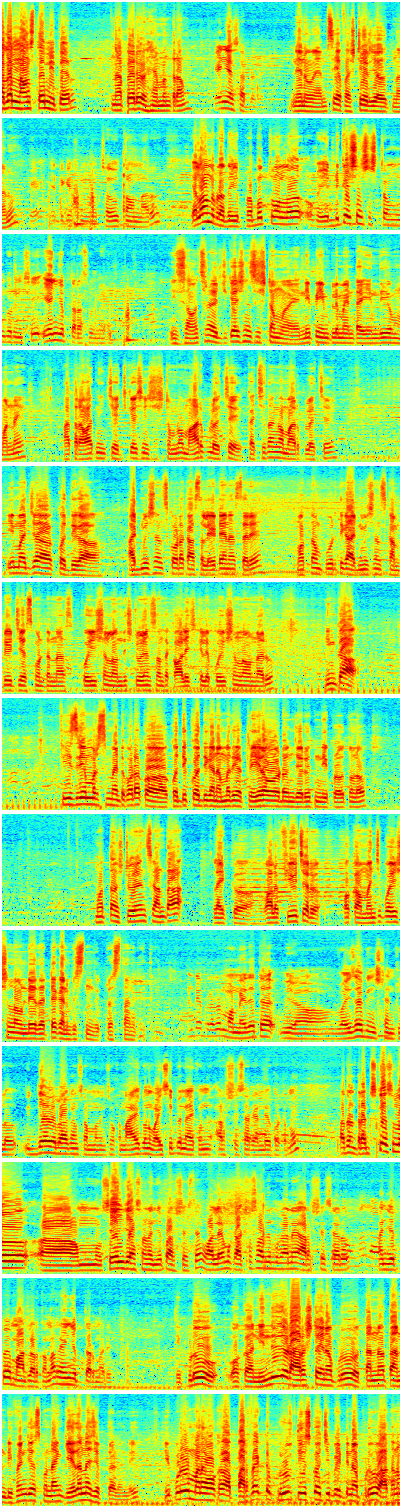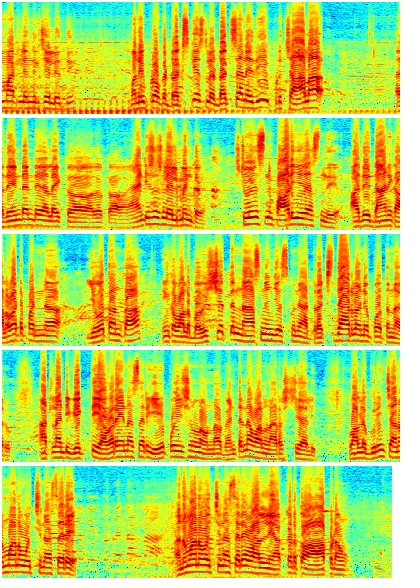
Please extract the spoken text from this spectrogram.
Brother నమస్తే మీ పేరు? నా పేరు హేమంత్ రామ్. ఏం చేస్తారు బ్రదర్? నేను ఎంసీఏ ఫస్ట్ ఇయర్ చదువుతున్నాను. ఎడ్యుకేషన్ చదువుతూ ఉన్నారు. ఎలా ఉంది బ్రదర్ ఈ ప్రభుత్వంలో ఒక ఎడ్యుకేషన్ సిస్టమ్ గురించి ఏం చెప్తారు అసలు మీరు? ఈ సంవత్సరం ఎడ్యుకేషన్ సిస్టమ్ ఎన్ఈపి ఇంప్లిమెంట్ అయ్యింది మొన్నే. ఆ తర్వాత నుంచి ఎడ్యుకేషన్ సిస్టంలో మార్పులు వచ్చాయి ఖచ్చితంగా మార్పులు వచ్చాయి. ఈ మధ్య కొద్దిగా అడ్మిషన్స్ కూడా కాస్త లేట్ అయినా సరే మొత్తం పూర్తిగా అడ్మిషన్స్ కంప్లీట్ చేసుకుంటున్న పొజిషన్లో ఉంది. స్టూడెంట్స్ అంతా కాలేజ్కి వెళ్ళే పొజిషన్లో ఉన్నారు. ఇంకా ఫీజు రియంబర్స్మెంట్ కూడా కొద్ది కొద్దిగా నెమ్మదిగా క్లియర్ అవ్వడం జరుగుతుంది ఈ ప్రభుత్వంలో. మొత్తం స్టూడెంట్స్కి అంతా లైక్ వాళ్ళ ఫ్యూచర్ ఒక మంచి పొజిషన్లో ఉండేటట్టే కనిపిస్తుంది ప్రస్తుతానికైతే. అంటే బ్రదర్ మొన్న ఏదైతే వైజాగ్ ఇన్సిడెంట్లో విద్యా విభాగం సంబంధించి ఒక నాయకుని వైసీపీ నాయకుని అరెస్ట్ చేశారు ఎన్డీ కూటమి. అతను డ్రగ్స్ కేసులో సేల్ చేస్తాడని చెప్పి అరెస్ట్ చేస్తే వాళ్ళేమో కక్ష సాధింపుగానే అరెస్ట్ చేశారు అని చెప్పి మాట్లాడుతున్నారు. ఏం చెప్తారు మరి? ఇప్పుడు ఒక నిందితుడు అరెస్ట్ అయినప్పుడు తను తాను డిఫెండ్ చేసుకోవడానికి ఏదన్నా చెప్తాడండి. ఇప్పుడు మనం ఒక పర్ఫెక్ట్ ప్రూఫ్ తీసుకొచ్చి పెట్టినప్పుడు అతని మాటలు ఎందుకు చెల్లుద్ది? మనం ఇప్పుడు ఒక డ్రగ్స్ కేసులో డ్రగ్స్ అనేది ఇప్పుడు చాలా అదేంటంటే లైక్ అదొక యాంటీ సోషల్ ఎలిమెంట్ స్టూడెంట్స్ని పాడు చేస్తుంది అది దానికి అలవాటు పడిన యువత అంతా ఇంకా వాళ్ళ భవిష్యత్తుని నాశనం చేసుకుని ఆ డ్రగ్స్ దారిలోనే పోతున్నారు. అట్లాంటి వ్యక్తి ఎవరైనా సరే ఏ పొజిషన్లో ఉన్నా వెంటనే వాళ్ళని అరెస్ట్ చేయాలి. వాళ్ళ గురించి అనుమానం వచ్చినా సరే అనుమానం వచ్చినా సరే వాళ్ళని అక్కడతో ఆపడం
